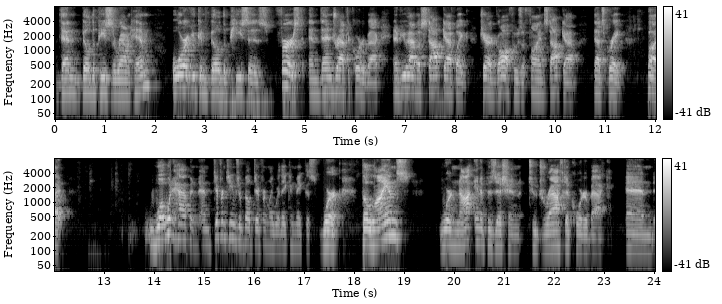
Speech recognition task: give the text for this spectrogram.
then build the pieces around him, or you can build the pieces first and then draft a quarterback. And if you have a stopgap like Jared Goff, who's a fine stopgap, that's great. But what would happen, and different teams are built differently where they can make this work. The Lions we're not in a position to draft a quarterback and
